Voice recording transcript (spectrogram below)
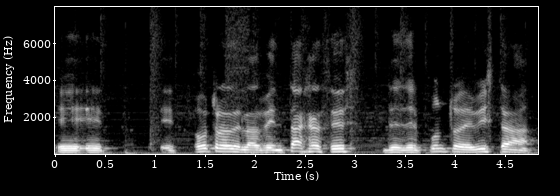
Eh, eh, otra de las ventajas es desde el punto de vista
